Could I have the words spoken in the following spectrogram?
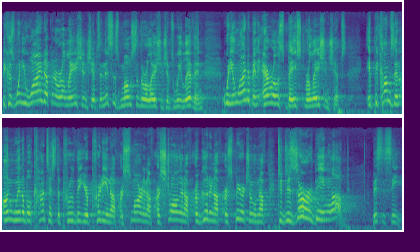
Because when you wind up in a relationships, and this is most of the relationships we live in, when you wind up in Eros based relationships, it becomes an unwinnable contest to prove that you're pretty enough, or smart enough, or strong enough, or good enough, or spiritual enough to deserve being loved. This is, see,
